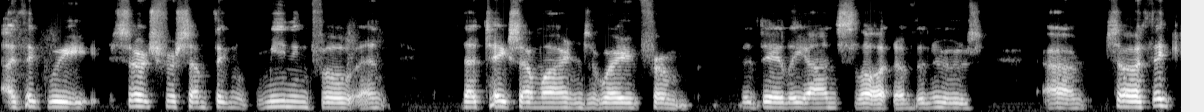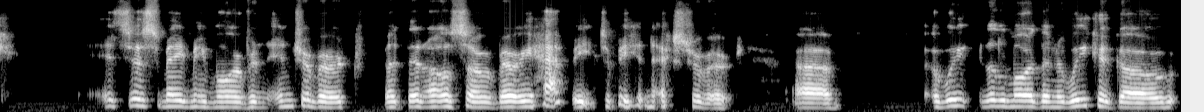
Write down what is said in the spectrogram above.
I think we search for something meaningful and that takes our minds away from the daily onslaught of the news. Um, so I think it's just made me more of an introvert, but then also very happy to be an extrovert. Uh, a week, a little more than a week ago,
